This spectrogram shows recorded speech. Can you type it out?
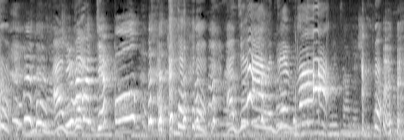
Do you have a dimple? I do have a dimple.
